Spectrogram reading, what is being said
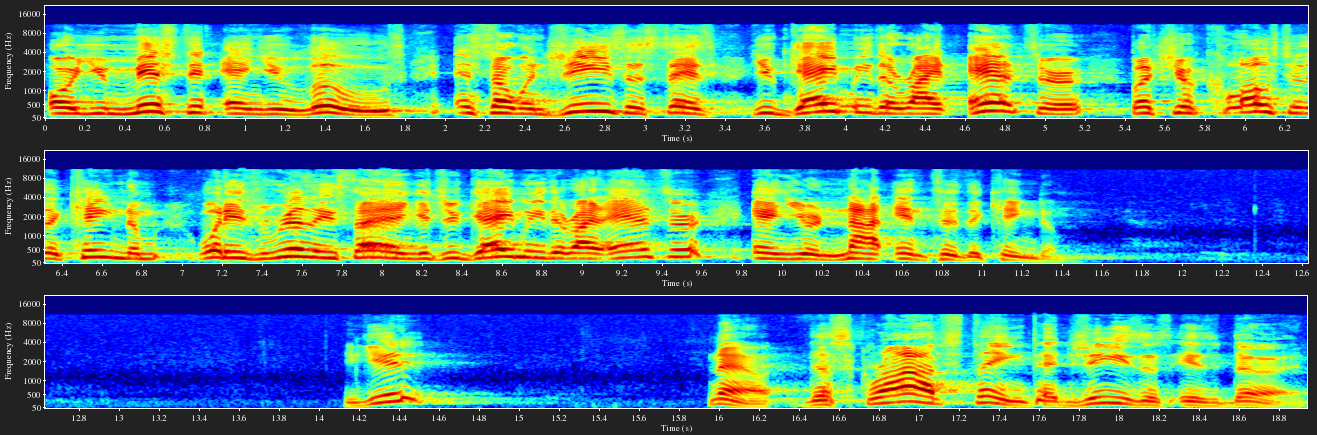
or you missed it and you lose. And so when Jesus says, You gave me the right answer, but you're close to the kingdom, what he's really saying is, You gave me the right answer and you're not into the kingdom. You get it? Now, the scribes think that Jesus is done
